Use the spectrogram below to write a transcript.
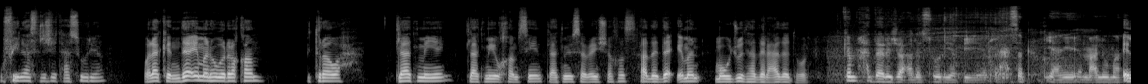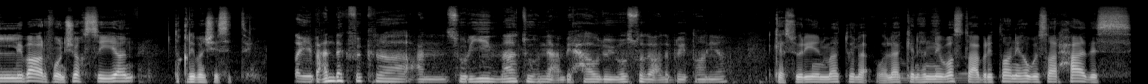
وفي ناس رجعت على سوريا. ولكن دائما هو الرقم بيتراوح 300 350 370 شخص. هذا دائما موجود هذا العدد هون. كم حدا رجع على سوريا بحسب يعني معلومات؟ اللي بعرفهم شخصيا تقريبا شيء ستة. طيب عندك فكرة عن سوريين ماتوا هن عم بيحاولوا يوصلوا على بريطانيا؟ كسوريين ماتوا لا ولكن هن وصلوا على بريطانيا هو صار حادث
